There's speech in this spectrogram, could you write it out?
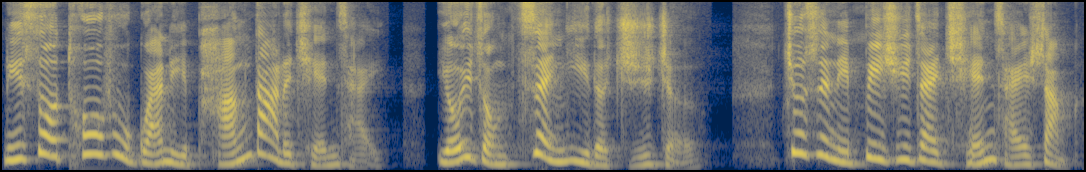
你受托付管理庞大的钱财，有一种正义的职责，就是你必须在钱财上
